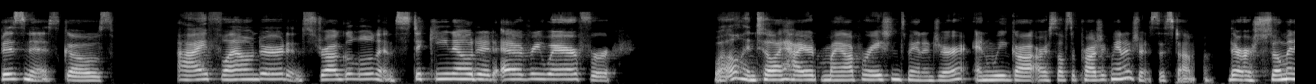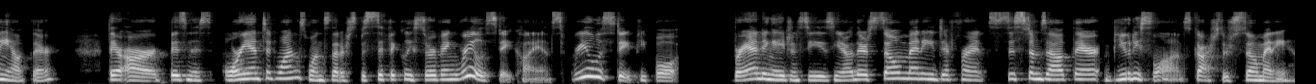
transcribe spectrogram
business goes, I floundered and struggled and sticky noted everywhere for, well, until I hired my operations manager and we got ourselves a project management system. There are so many out there. There are business oriented ones, ones that are specifically serving real estate clients, real estate people, branding agencies. You know, there's so many different systems out there, beauty salons. Gosh, there's so many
